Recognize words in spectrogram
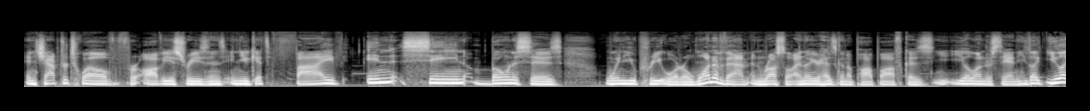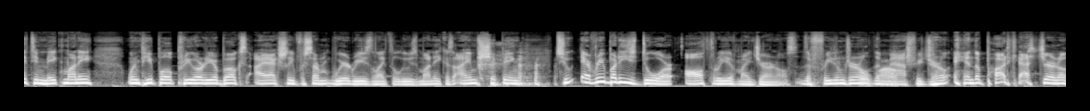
in chapter 12 for obvious reasons, and you get five insane bonuses when you pre-order one of them and russell i know your head's going to pop off because you'll understand you like you like to make money when people pre-order your books i actually for some weird reason like to lose money because i am shipping to everybody's door all three of my journals the freedom oh, journal oh, the wow. mastery journal and the podcast journal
